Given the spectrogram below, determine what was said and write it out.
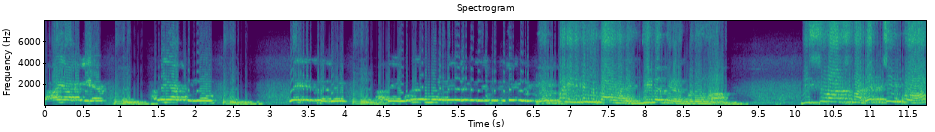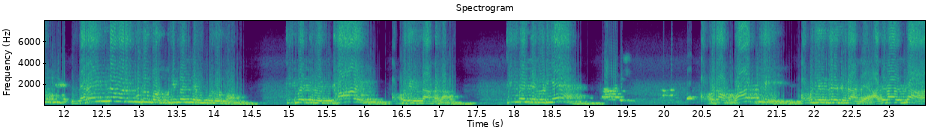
தாயாகிய ம், எப்படி இருக்குது பாருங்க அந்த தீபத்தினோட குடும்பம். விசுவாசமா ரட்சிப்போம். நிறைந்த ஒரு குடும்பம் தீமத்தின் குடும்பம். தீமத்தினுடைய தாய் அப்படி இருந்தாங்களாம் தீமத்தினுடைய சாரி அப்புறம் பாட்டி அப்படி இருந்திருக்கிறாங்க. அதனாலதான்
